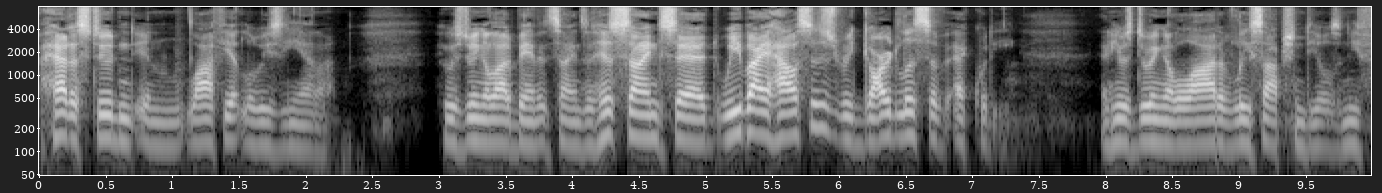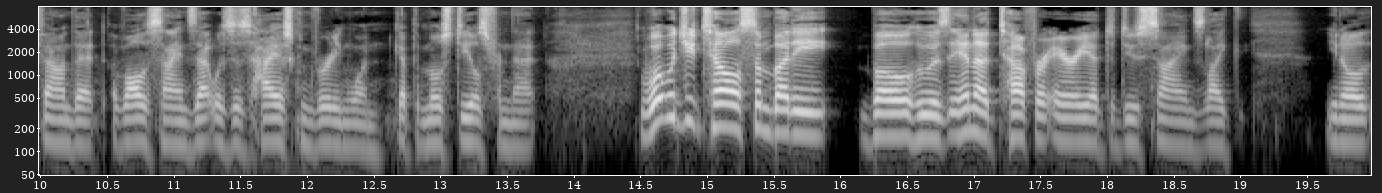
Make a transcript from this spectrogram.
had a student in Lafayette, Louisiana, who was doing a lot of bandit signs, and his sign said, "We buy houses regardless of equity." And he was doing a lot of lease option deals, and he found that of all the signs, that was his highest converting one. Got the most deals from that. What would you tell somebody, Bo, who is in a tougher area to do signs? Like, you know,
